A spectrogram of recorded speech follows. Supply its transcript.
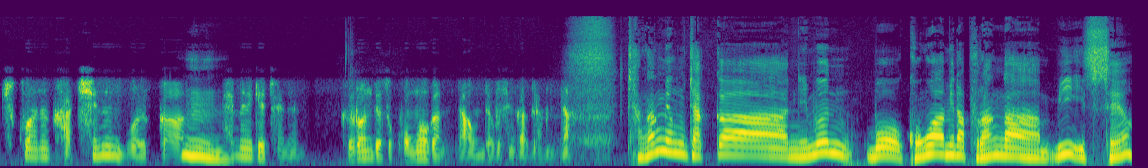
추구하는 가치는 뭘까? 음. 헤매게 되는 그런 데서 공허감이 나온다고 생각을 합니다. 장강명 작가님은 뭐 공허함이나 불안감이 있으세요?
